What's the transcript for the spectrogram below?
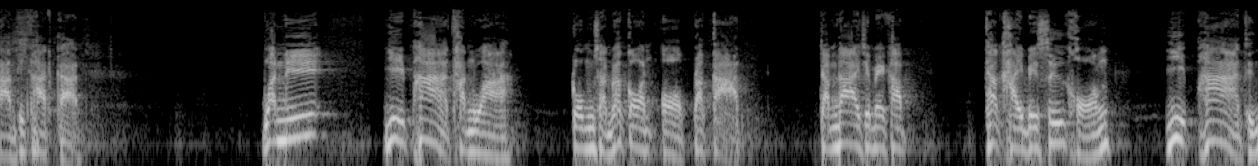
ตามที่คาดการ วันนี้ 25 ธันวากรมสรรพากรออกประกาศจำได้ใช่ไหมครับ ถ้าใครไปซื้อของ 25ถึง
